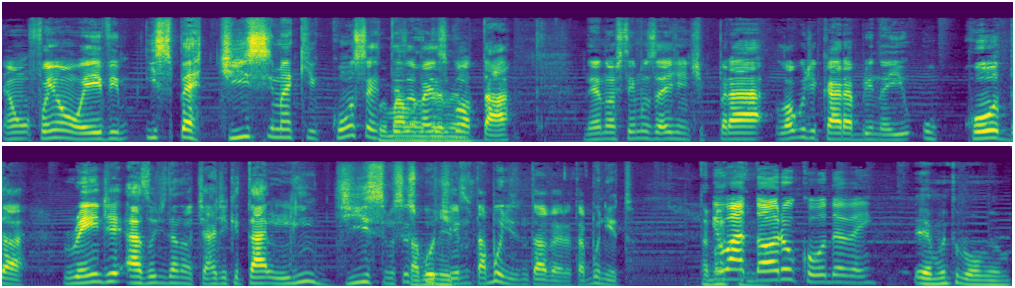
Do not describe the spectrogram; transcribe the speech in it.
É um, foi uma wave espertíssima que com certeza vai mesmo. esgotar. Né? Nós temos aí, gente, pra logo de cara abrindo aí o Koda Ranger Azul de Dinochard, que tá lindíssimo. Vocês Tá curtiram? bonito. Tá bonito, não tá, velho? Tá bonito. Tá Eu adoro o Koda, velho. É muito bom mesmo.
